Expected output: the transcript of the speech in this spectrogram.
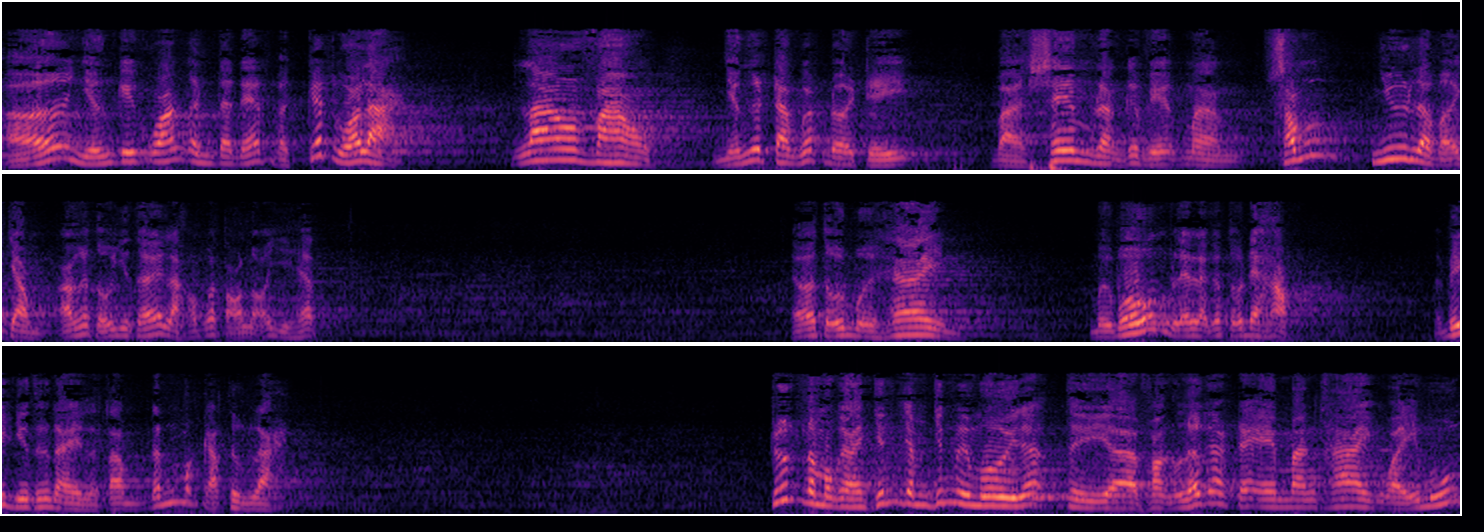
ở những cái quán internet và kết quả là lao vào những cái trang web đòi trị và xem rằng cái việc mà sống như là vợ chồng ở cái tuổi như thế là không có tội lỗi gì hết. Ở tuổi 12 14 lại là cái tuổi đại học. Biết những thứ này là ta đánh mất cả tương lai. Trước năm 1990 đó, thì à, phần lớn các trẻ em mang thai quậy muốn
